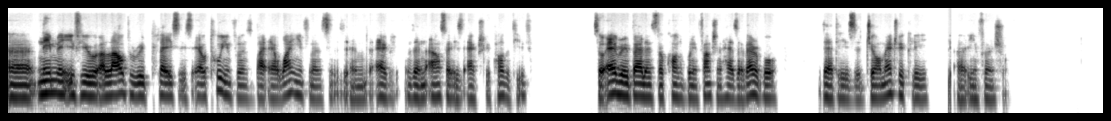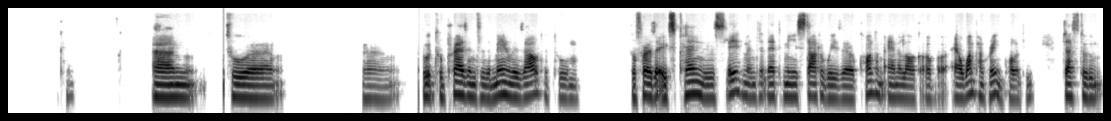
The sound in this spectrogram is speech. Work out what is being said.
uh, namely, if you allow to replace this L2 influence by L1 influence, then, then the answer is actually positive. So every balanced quantum Boolean function has a variable that is geometrically uh, influential. Okay. Um, to, uh, um, to, to present the main result, to, to further explain this statement, let me start with a quantum analog of L1 Poincare inequality just to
